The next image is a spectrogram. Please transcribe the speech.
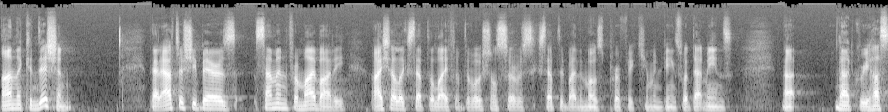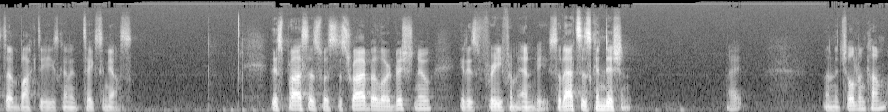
On the condition that after she bears semen from my body, I shall accept the life of devotional service accepted by the most perfect human beings. What that means, not not grihasta bhakti, he's going to take sannyas. This process was described by Lord Vishnu. It is free from envy. So that's his condition. Right? When the children come,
